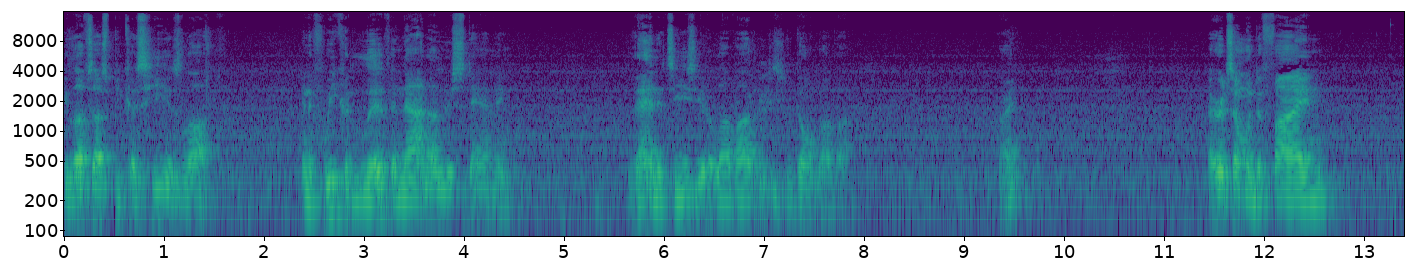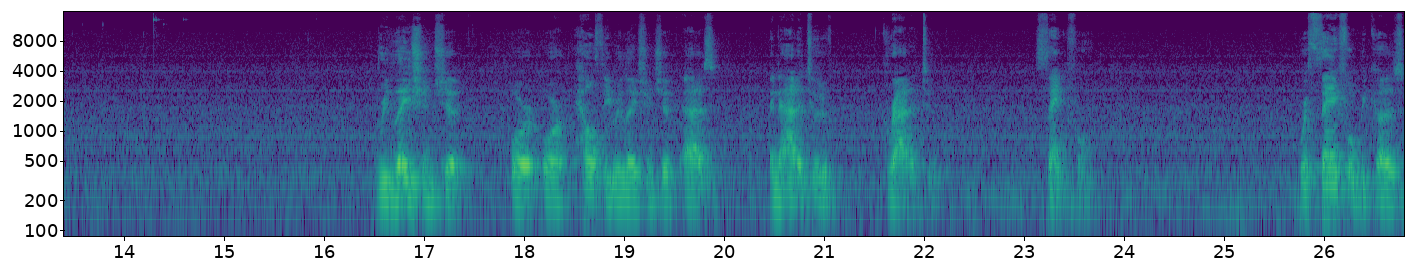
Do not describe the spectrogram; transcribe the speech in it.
He loves us because He is love. And if we could live in that understanding, then it's easier to love others who don't love us. Right? I heard someone define relationship or, or healthy relationship as an attitude of gratitude, thankful. We're thankful because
